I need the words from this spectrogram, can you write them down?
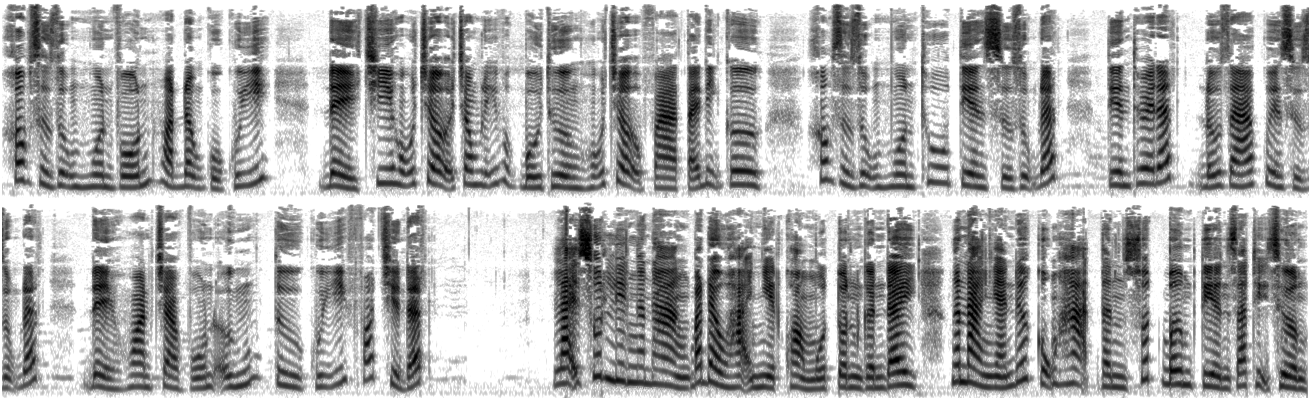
không sử dụng nguồn vốn hoạt động của quỹ để chi hỗ trợ trong lĩnh vực bồi thường, hỗ trợ và tái định cư, không sử dụng nguồn thu tiền sử dụng đất, tiền thuê đất, đấu giá quyền sử dụng đất để hoàn trả vốn ứng từ quỹ phát triển đất. Lãi suất liên ngân hàng bắt đầu hạ nhiệt khoảng một tuần gần đây, ngân hàng nhà nước cũng hạ tần suất bơm tiền ra thị trường.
